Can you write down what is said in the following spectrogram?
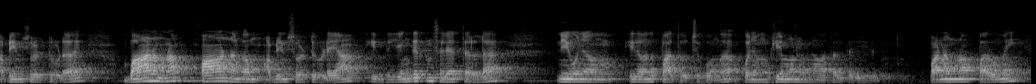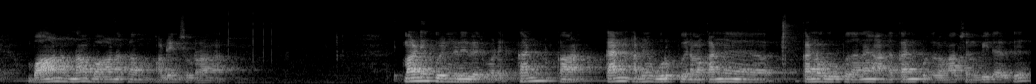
அப்படின்னு சொல்லிட்டு விட. பானம்னா பானகம் அப்படின்னு சொல்லிட்டு விடையா இது எங்கே இருக்குன்னு சரியாக தெரில நீ கொஞ்சம் இதை வந்து பார்த்து வச்சுக்கோங்க. கொஞ்சம் முக்கியமான வினாவாக தான் தெரியுது. பணம்னா பருமை பானம்னா பானகம் அப்படின்னு சொல்கிறாங்க மறுபடியும் குறிநிலை வேறுபாடு. கண் கான் கண் அப்படின்னு உறுப்பு நம்ம கண் கண் ஒரு உறுப்பு தானே? அந்த கண் கொடுத்துருவாங்க. ஆப்ஷன் பியில் இருக்குது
